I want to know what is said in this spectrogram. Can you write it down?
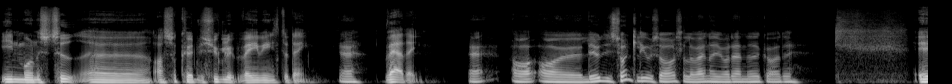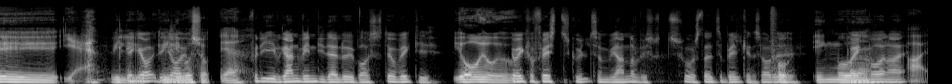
i en måneds tid. Øh, og så kørte vi cykelløb hver eneste dag. Ja, Hver dag. ja. Og, og øh, levede I sundt liv så også, eller hvad, når I var dernede og gøre det? Øh, ja, vi, lever, gjorde- det vi gjorde lever så. Ja. Fordi I vil gerne vinde de der løb også. Det var vigtigt. Jo, jo, jo. Det var ikke for festens skyld, som vi andre, vi tog afsted til Belgien, så på det ingen på måde. ingen måde, nej. Nej,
